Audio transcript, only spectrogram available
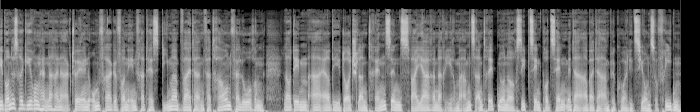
Die Bundesregierung hat nach einer aktuellen Umfrage von Infratest DIMAP weiter an Vertrauen verloren. Laut dem ARD Deutschland Trend sind zwei Jahre nach ihrem Amtsantritt nur noch 17 Prozent mit der Arbeiterampelkoalition zufrieden.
